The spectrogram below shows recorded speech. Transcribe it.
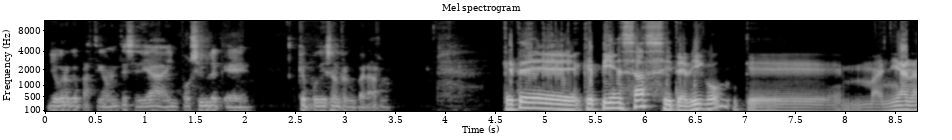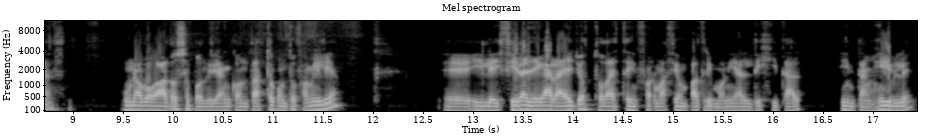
Yo creo que prácticamente sería imposible que, pudiesen recuperarlo. ¿Qué, te, ¿Qué piensas si te digo que mañana un abogado se pondría en contacto con tu familia eh, y le hiciera llegar a ellos toda esta información patrimonial digital, intangible,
